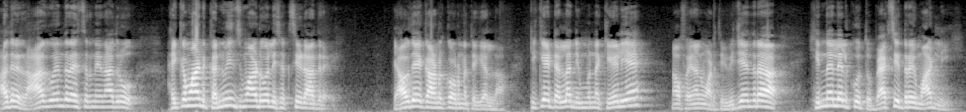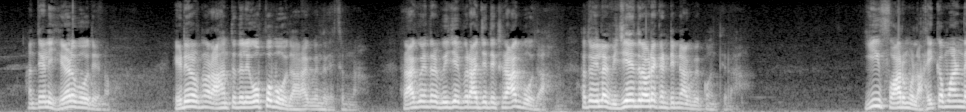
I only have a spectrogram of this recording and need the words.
ಆದರೆ ರಾಘವೇಂದ್ರ ಹೆಸರನ್ನೇನಾದರೂ ಹೈಕಮಾಂಡ್ ಕನ್ವಿನ್ಸ್ ಮಾಡುವಲ್ಲಿ ಸಕ್ಸೀಡ್ ಆದರೆ ಯಾವುದೇ ಕಾರಣಕ್ಕೂ ಅವ್ರನ್ನ ತೆಗೆಯಲ್ಲ. ಟಿಕೆಟ್ ಎಲ್ಲ ನಿಮ್ಮನ್ನು ಕೇಳಿಯೇ ನಾವು ಫೈನಲ್ ಮಾಡ್ತೀವಿ. ವಿಜೇಂದ್ರ ಹಿನ್ನೆಲೆಯಲ್ಲಿ ಕೂತು ಬ್ಯಾಕ್ ಡ್ರೈವ್ ಮಾಡಲಿ. ಅಂತೇಳಿ ಹೇಳ್ಬೋದೇನೋ ಯಡಿಯೂರಪ್ಪನವ್ರು ಆ ಹಂತದಲ್ಲಿ ಒಪ್ಪಬಹುದಾ ರಾಘವೇಂದ್ರ ಹೆಸರನ್ನ? ರಾಘವೇಂದ್ರ ಬಿ ಜೆ ಪಿ ರಾಜ್ಯಾಧ್ಯಕ್ಷರಾಗ್ಬೋದಾ ಅಥವಾ ಇಲ್ಲ ವಿಜಯೇಂದ್ರ ಅವರೇ ಕಂಟಿನ್ಯೂ ಆಗಬೇಕು ಅಂತೀರಾ? ಈ ಫಾರ್ಮುಲಾ ಹೈಕಮಾಂಡ್ನ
